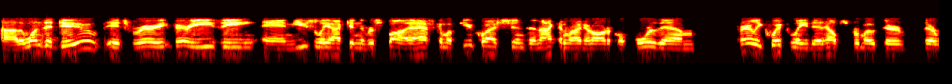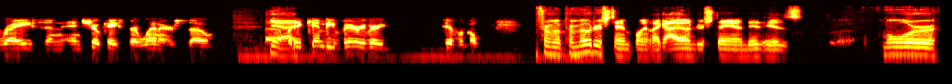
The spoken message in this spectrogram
Uh, the ones that do, it's very, very easy, and usually I can respond, ask them a few questions, and I can write an article for them fairly quickly that helps promote their their race and, and showcase their winners. So, uh, yeah, but it can be very, very difficult. From a promoter standpoint, like I understand, it is more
